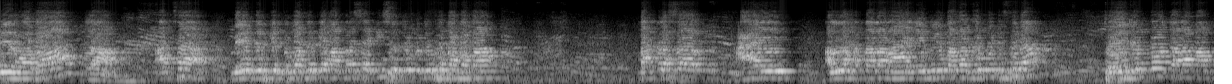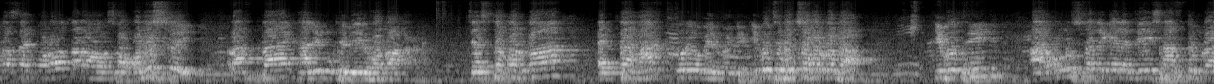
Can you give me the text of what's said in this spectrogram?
বের না। আচ্ছা মেয়েদেরকে, তোমাদেরকে মাদ্রাসায় দিতে বাবা মা মাদ্রাসার আইন, আল্লাহ আইন এগুলি মানার জন্য দিছে না? তো এই জন্য যারা মাদ্রাসায় পড়ো, তারা অবশ্যই রাস্তায় খালি মুখে বের হবা চেষ্টা করবা, একটা মাস্ক করেও বের হইতে। কি বলছে বুঝছ আমার কথা কি বলছি? আর অনুষ্ঠানে গেলে যেই শ্বাস তোমরা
